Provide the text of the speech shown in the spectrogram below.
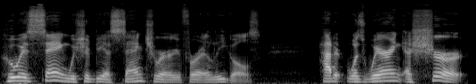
who is saying we should be a sanctuary for illegals, had was wearing a shirt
